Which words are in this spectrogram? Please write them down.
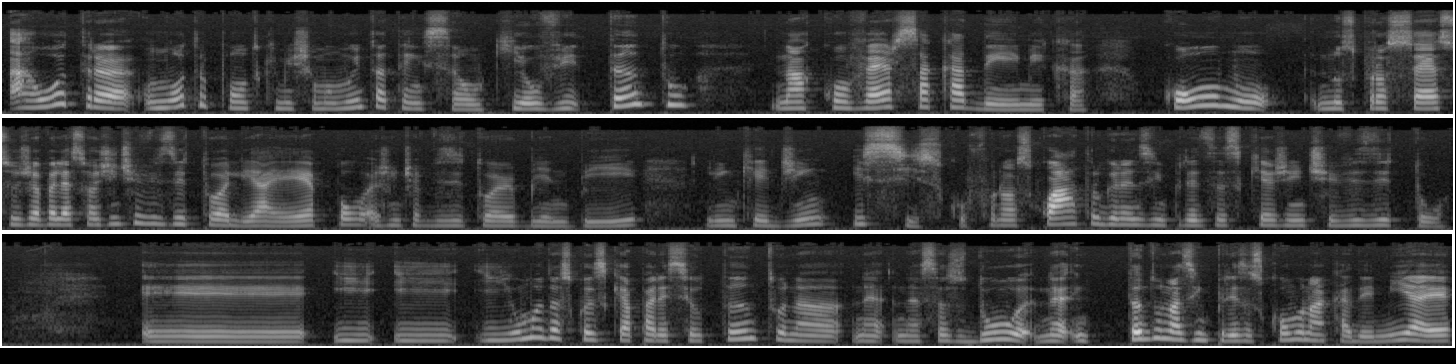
a outra, um outro ponto que me chamou muito a atenção, que eu vi tanto na conversa acadêmica como nos processos de avaliação, a gente visitou ali a Apple, a gente visitou a Airbnb, LinkedIn e Cisco. Foram as quatro grandes empresas que a gente visitou. É, e, e, e, uma das coisas que apareceu tanto na, né, nessas duas, né, tanto nas empresas como na academia, é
